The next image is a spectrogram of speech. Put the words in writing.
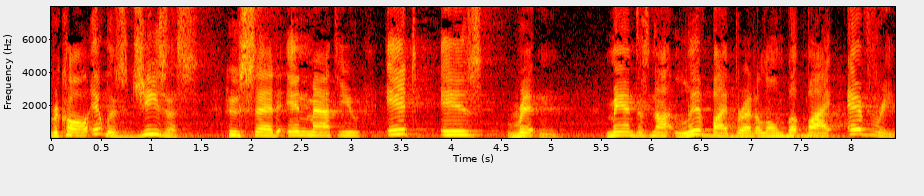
Recall, it was Jesus who said in Matthew, It is written, man does not live by bread alone, but by every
